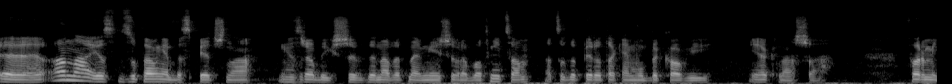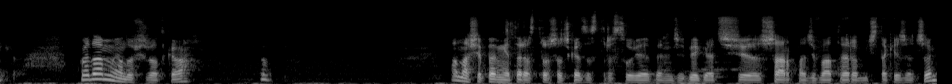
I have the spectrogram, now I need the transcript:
E, ona jest zupełnie bezpieczna, nie zrobi krzywdy nawet najmniejszym robotnicom, a co dopiero takiemu bykowi jak nasza formika. Wkładamy ją do środka. Ona się pewnie teraz troszeczkę zestresuje, będzie biegać, e, szarpać watę, robić takie rzeczy.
